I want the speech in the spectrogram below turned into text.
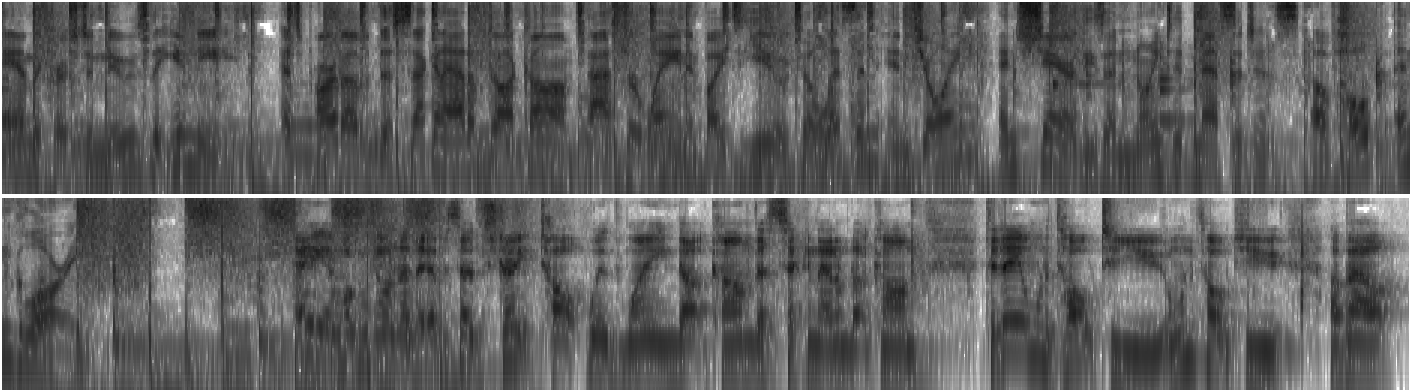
and the Christian news that you need. As part of the thesecondadam.com, Pastor Wayne invites you to listen, enjoy, and share these anointed messages of hope and glory. Hey, and welcome to another episode of Straight Talk with Wayne.com, thesecondadam.com. Today I want to talk to you. I want to talk to you about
